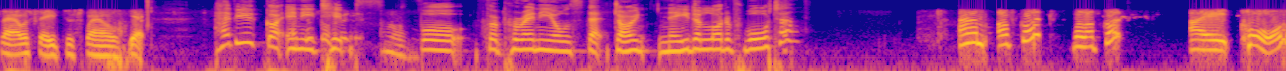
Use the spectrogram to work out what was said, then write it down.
flower seeds as well. Yep. Have you got any tips for for perennials that don't need a lot of water? Um, I've got well, I've got a corm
